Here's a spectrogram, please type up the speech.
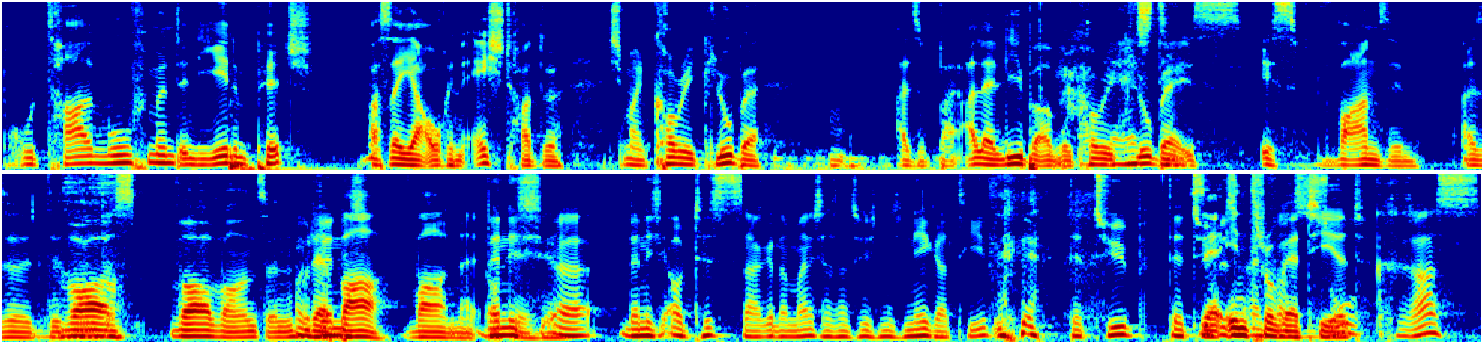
brutal Movement in jedem Pitch, was er ja auch in echt hatte. Ich meine, Corey Kluber, also bei aller Liebe, aber Corey nasty. Kluber ist, ist Wahnsinn. Also das War, ist, war Wahnsinn. Und oder wenn ich- war, war, ne? Wenn, Okay, ich, ja. äh, wenn ich Autist sage, dann meine ich das natürlich nicht negativ. der Typ, der Typ Sehr ist introvertiert. einfach so krass.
